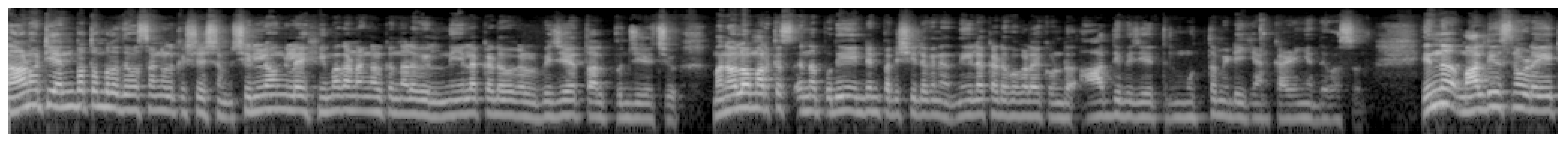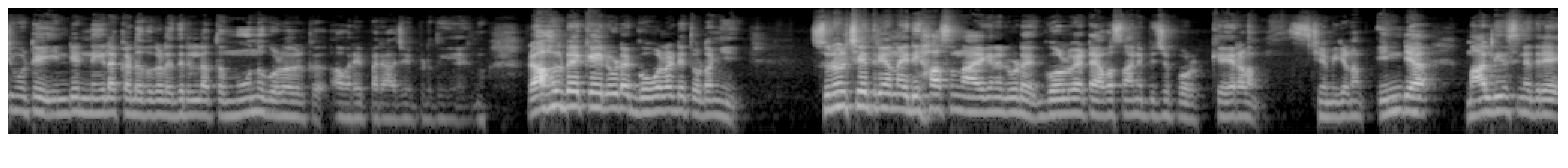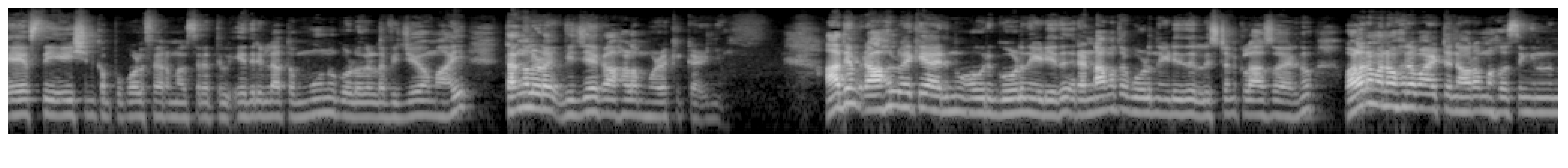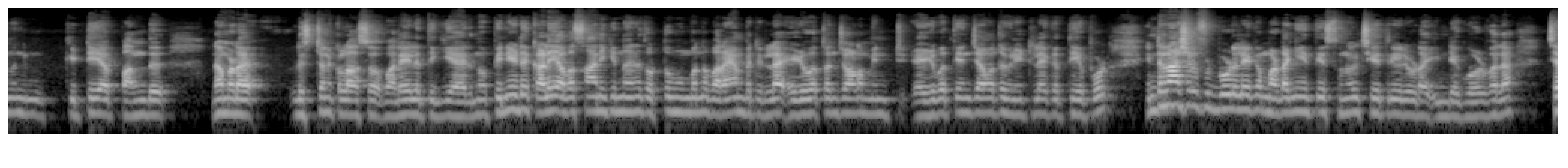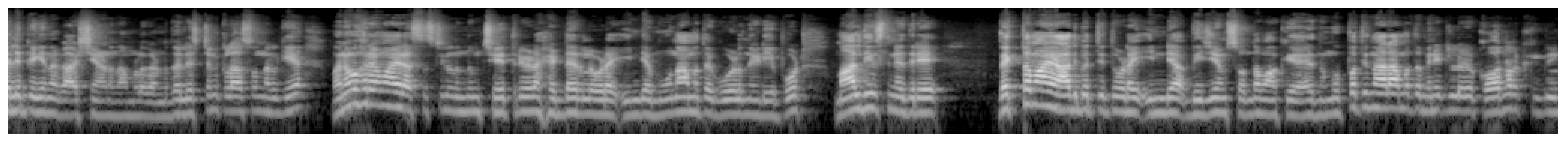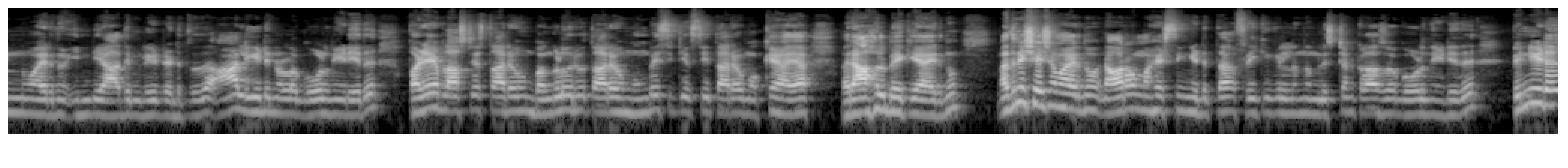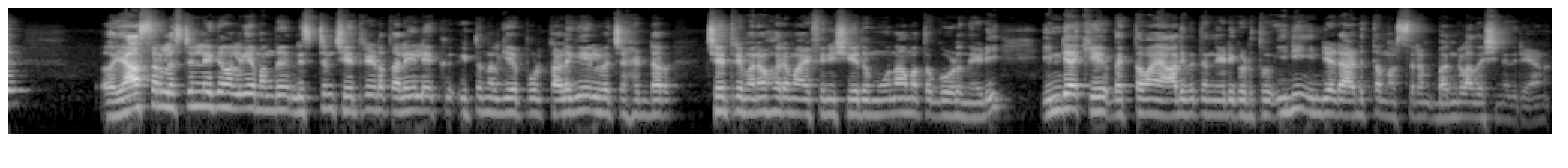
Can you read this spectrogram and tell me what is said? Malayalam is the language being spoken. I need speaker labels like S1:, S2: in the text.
S1: നാനൂറ്റി എൺപത്തൊമ്പത് ദിവസങ്ങൾക്ക് ശേഷം ഷില്ലോങ്ങിലെ ഹിമഗണങ്ങൾക്ക് നടുവിൽ നീലക്കടവുകൾ വിജയത്താൽ പുഞ്ചിരിച്ചു. മനോലോ മാർക്കസ് എന്ന പുതിയ ഇന്ത്യൻ പരിശീലകന് നീലക്കടവുകളെ കൊണ്ട് ആദ്യ വിജയത്തിൽ മുത്തമിടിക്കാൻ കഴിഞ്ഞ ദിവസം. ഇന്ന് മാൽദീവ്സിനോട് ഏറ്റുമുട്ടിയ ഇന്ത്യൻ നീലക്കടവുകൾ എതിരില്ലാത്ത മൂന്ന് ഗോളുകൾക്ക് അവരെ പരാജയപ്പെടുത്തുകയായിരുന്നു. രാഹുൽ ബേക്കയിലൂടെ ഗോളടി തുടങ്ങി സുനിൽ ഛേത്രി എന്ന ഇതിഹാസ നായകനിലൂടെ ഗോൾവേട്ട അവസാനിപ്പിച്ചപ്പോൾ കേരളം ക്ഷമിക്കണം. India മാൽദീവ്സിനെതിരെ A F C Asian cup qualifier മത്സരത്തിൽ എതിരില്ലാത്ത മൂന്ന് ഗോളുകളുടെ വിജയവുമായി തങ്ങളുടെ വിജയകാഹളം മുഴക്കിക്കഴിഞ്ഞു. ആദ്യം രാഹുൽ വേക്കയായിരുന്നു ഒരു ഗോൾ നേടിയത്. രണ്ടാമത്തെ ഗോൾ നേടിയത് ലിസ്റ്റൺ ക്ലാസ് ആയിരുന്നു. വളരെ മനോഹരമായിട്ട് നോറ മഹസിംഗിൽ നിന്നും കിട്ടിയ പന്ത് നമ്മുടെ ലിസ്റ്റൺ ക്ലാസ് വലയിലെത്തിക്കുകയായിരുന്നു. പിന്നീട് കളി അവസാനിക്കുന്നതിന് തൊട്ടു മുമ്പെന്ന് പറയാൻ പറ്റില്ല. എഴുപത്തഞ്ചോളം മിനിറ്റ് എഴുപത്തിയഞ്ചാമത്തെ മിനിറ്റിലേക്ക് എത്തിയപ്പോൾ ഇന്റർനാഷണൽ ഫുട്ബോളിലേക്ക് മടങ്ങിയെത്തിയ സുനിൽ ഛേത്രിയിലൂടെ ഇന്ത്യ ഗോൾ വല ചലിപ്പിക്കുന്ന കാഴ്ചയാണ് നമ്മൾ കണ്ടത്. ലിസ്റ്റൺ ക്ലാസ് നൽകിയ മനോഹരമായ ഒരു അസിസ്റ്റിൽ നിന്നും ഛേത്രിയുടെ ഹെഡറിലൂടെ ഇന്ത്യ മൂന്നാമത്തെ ഗോൾ നേടിയപ്പോൾ മാൽദീവ്സിനെതിരെ വ്യക്തമായ ആധിപത്യത്തോടെ ഇന്ത്യ വിജയം സ്വന്തമാക്കുകയായിരുന്നു. മുപ്പത്തിനാലാമത്തെ മിനിറ്റിൽ ഒരു കോർണർ കിക്കിൽ നിന്നുമായിരുന്നു ഇന്ത്യ ആദ്യം ലീഡ് എടുത്തത്. ആ ലീഡിനുള്ള ഗോൾ നേടിയത് പഴയ ബ്ലാസ്റ്റേഴ്സ് താരവും ബംഗളൂരു താരവും മുംബൈ സിറ്റി എഫ് സി താരവും ഒക്കെയായ രാഹുൽ ബേക്കയായിരുന്നു അതിനുശേഷമായിരുന്നു നാറോ മഹേഷ് സിംഗ് എടുത്ത ഫ്രീ കിക്കിൽ നിന്നും ലിസ്റ്റൺ ക്ലാസോ ഗോൾ നേടിയത്. പിന്നീട് യാസർ ലിസ്റ്റനിലേക്ക് നൽകിയ പന്ത് ലിസ്റ്റൺ ഛേത്രിയുടെ തലയിലേക്ക് ഇട്ട് നൽകിയപ്പോൾ തളികയിൽ വെച്ച ഹെഡർ ഛേത്രി മനോഹരമായി ഫിനിഷ് ചെയ്ത് മൂന്നാമത്തെ ഗോൾ നേടി. ഇന്ത്യയ്ക്ക് വ്യക്തമായ ആധിപത്യം നേടിക്കൊടുത്തു. ഇനി ഇന്ത്യയുടെ അടുത്ത മത്സരം ബംഗ്ലാദേശിനെതിരെയാണ്.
